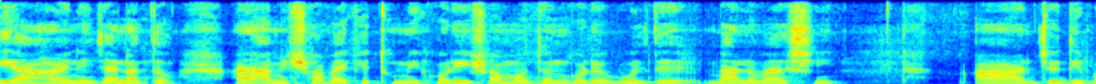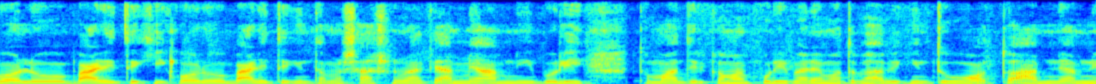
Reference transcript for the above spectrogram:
দেওয়া হয়নি, জানো তো। আর আমি সবাইকে তুমি করেই সম্বোধন করে বলতে ভালোবাসি। আর যদি বলো বাড়িতে কি করো, বাড়িতে কিন্তু আমার শাশুড়িমাকে আমি আপনি বলি, তোমাদেরকে আমার পরিবারের মতো ভাবি, কিন্তু অত আপনি আপনি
